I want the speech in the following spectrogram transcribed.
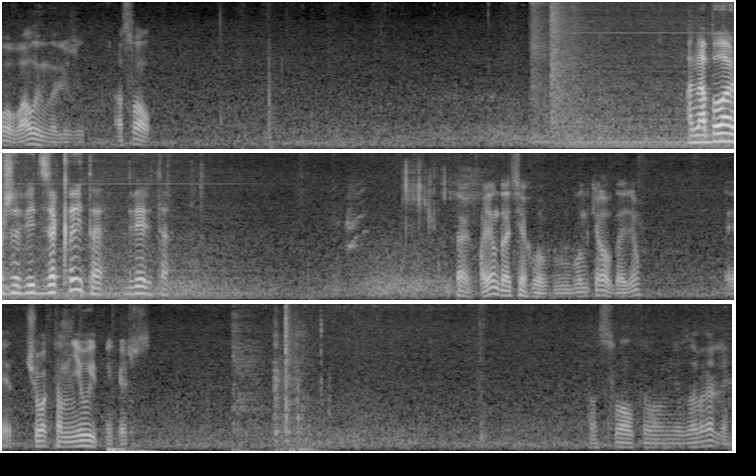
О, волына лежит. Асфальт. Она была же ведь закрыта, дверь-то. Так, пойдем до тех бу- бункеров дойдем. Э, чувак там не выйдет, мне кажется. Асфальт его мне забрали.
